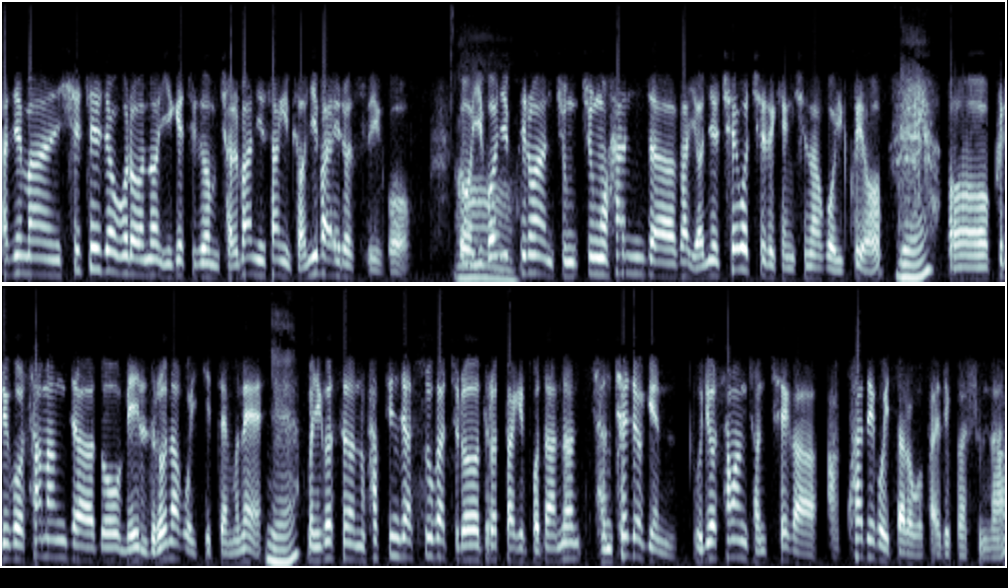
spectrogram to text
하지만 실질적으로는 이게 지금 절반 이상이 변이 바이러스이고, 또 아. 입원이 필요한 중증 환자가 연일 최고치를 갱신하고 있고요. 예. 어 그리고 사망자도 매일 늘어나고 있기 때문에 예. 뭐 이것은 확진자 수가 줄어들었다기보다는 전체적인 의료 상황 전체가 악화되고 있다고 봐야 될 것 같습니다.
